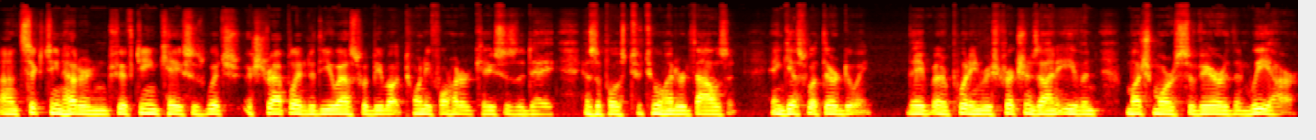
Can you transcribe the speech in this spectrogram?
on 1,615 cases, which extrapolated to the U.S. would be about 2,400 cases a day as opposed to 200,000. And guess what they're doing? They are putting restrictions on even much more severe than we are,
